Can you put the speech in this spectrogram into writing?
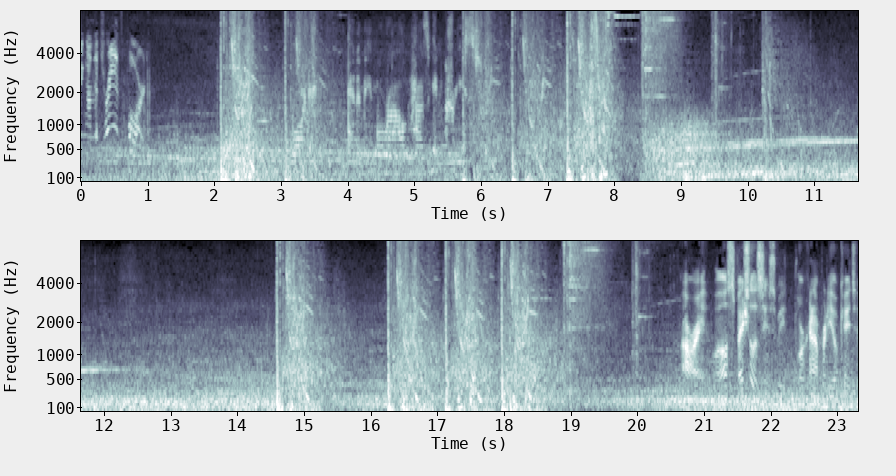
Firing on the transport. Warning. Enemy morale has increased. Alright, well, Specialist seems to be working out pretty okay too.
